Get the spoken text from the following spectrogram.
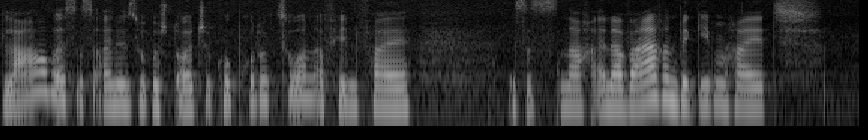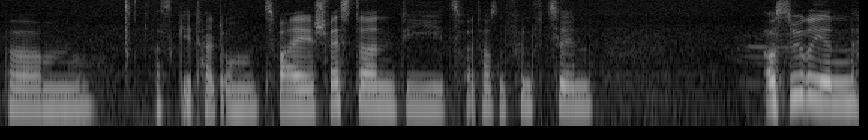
glaube, es ist eine syrisch-deutsche Koproduktion. Auf jeden Fall ist es nach einer wahren Begebenheit. Ähm, es geht halt um zwei Schwestern, die 2015 aus Syrien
